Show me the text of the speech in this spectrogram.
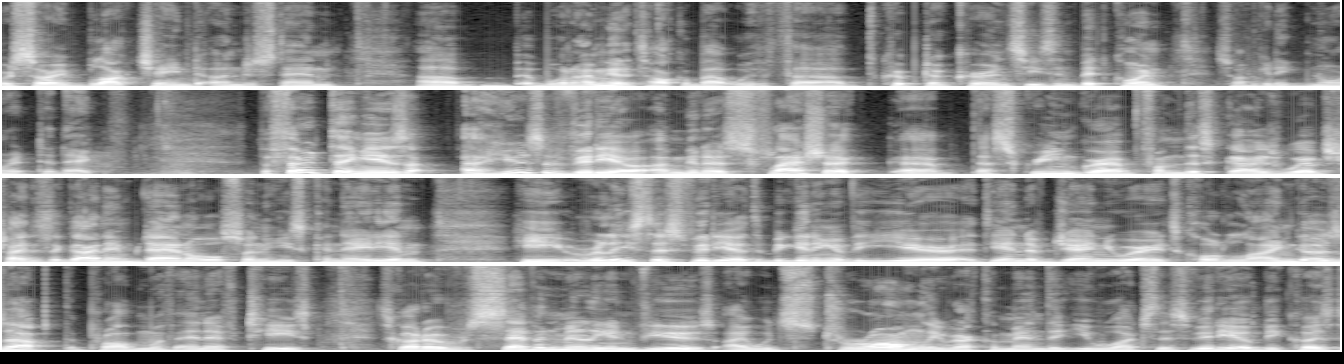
or, sorry, blockchain to understand uh, what I'm going to talk about with uh, cryptocurrencies and Bitcoin. So I'm going to ignore it today. The third thing is, uh, here's a video. I'm going to flash a, a, a, screen grab from this guy's website. It's a guy named Dan Olson. He's Canadian. He released this video at the beginning of the year, at the end of January. It's called Line Goes Up, the problem with NFTs. It's got over 7 million views. I would strongly recommend that you watch this video because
